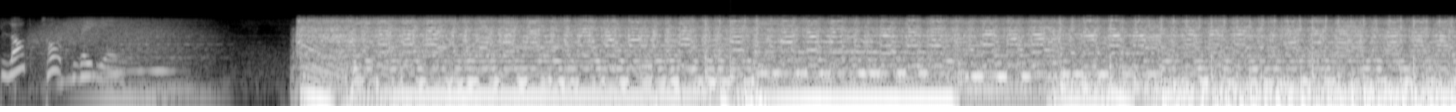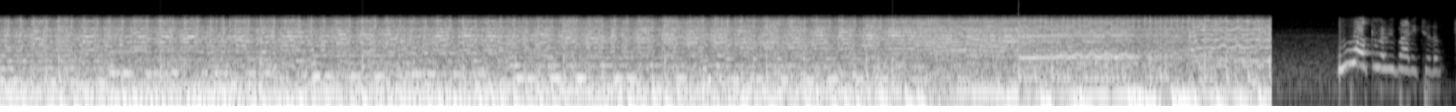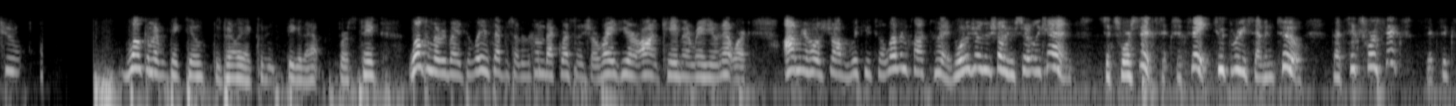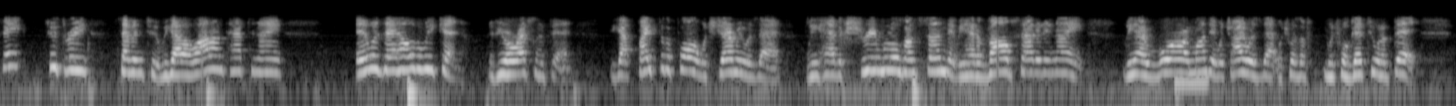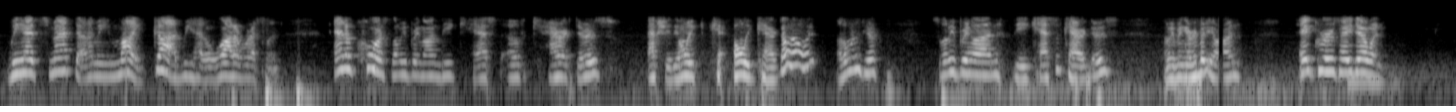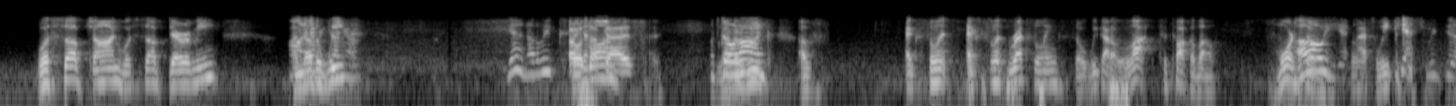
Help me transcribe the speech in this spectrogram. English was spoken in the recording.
Blog Talk Radio. Apparently I couldn't figure that out first take. Welcome everybody to the latest episode of the Comeback Wrestling Show right here on Caveman Radio Network. I'm your host John with you till 11 o'clock tonight. If you want to join the show, you certainly can. 646-668-2372. That's 646-668-2372. We got a lot on tap tonight. It was a hell of a weekend if you're a wrestling fan. You got Fight for the Fall, which Jeremy was at. We have Extreme Rules on Sunday. We had Evolve Saturday night. We had Raw on Monday, which I was at, which was a which we'll get to in a bit. We had SmackDown. I mean, my God, we had a lot of wrestling. And of course, let me bring on the cast of characters. Actually, the only ca- only character. Oh no, wait, other one is here. So let me bring on the cast of characters. Let me bring everybody on. Hey, Cruz, how you doing? What's up, John? What's up, Jeremy? Oh, Another week. You on. Yeah, another week. Oh, what's it up, on. guys? What's Another going on? week of excellent, excellent wrestling. So we got a lot to talk about. More so Oh, yeah. last week. Yes, we do.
